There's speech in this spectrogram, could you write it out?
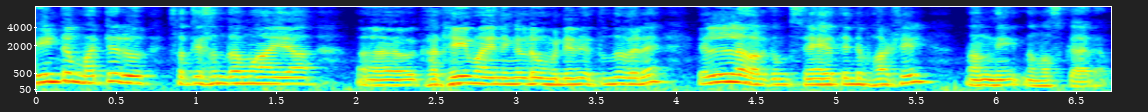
വീണ്ടും മറ്റൊരു സത്യസന്ധമായ കഥയുമായി നിങ്ങളുടെ മുമ്പിൽ എത്തുന്നവരെ എല്ലാവർക്കും സ്നേഹത്തിന്റെ ഭാഷയിൽ നന്ദി നമസ്കാരം.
